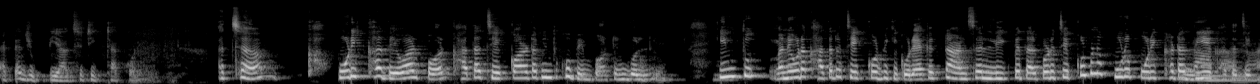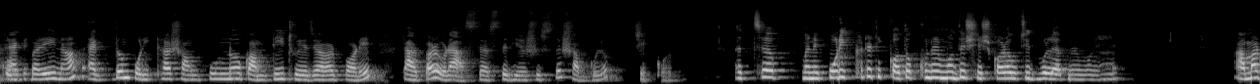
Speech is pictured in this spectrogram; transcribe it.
একটা যুক্তি আছে ঠিকঠাক করে। আচ্ছা পরীক্ষা দেওয়ার পর খাতা চেক করাটা কিন্তু খুব ইম্পর্টেন্ট বললেন। কিন্তু মানে ওরা খাতাটা চেক করবে কি করে? এক একটা আনসার লিখবে তারপরে চেক করবে না পুরো পরীক্ষাটা দিয়ে খাতা চেক করবে? একবারেই না। একদম পরীক্ষা সম্পূর্ণ কমপ্লিট হয়ে যাওয়ার পরে তারপর ওরা আস্তে আস্তে ধীরে সুস্থে সবগুলো চেক করবে। আচ্ছা মানে পরীক্ষাটা ঠিক কতক্ষণের মধ্যে শেষ করা উচিত বলে আপনার মনে হয়? আমার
